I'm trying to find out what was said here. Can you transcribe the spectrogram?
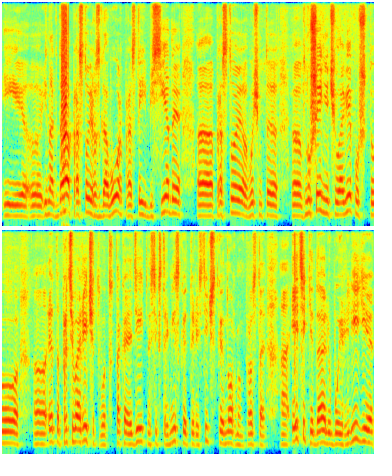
И иногда простой разговор, простые беседы, простое, в общем-то, внушение человеку, что это противоречит вот такая деятельность экстремистская, террористическая нормам просто а, этики, да, любой религии,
